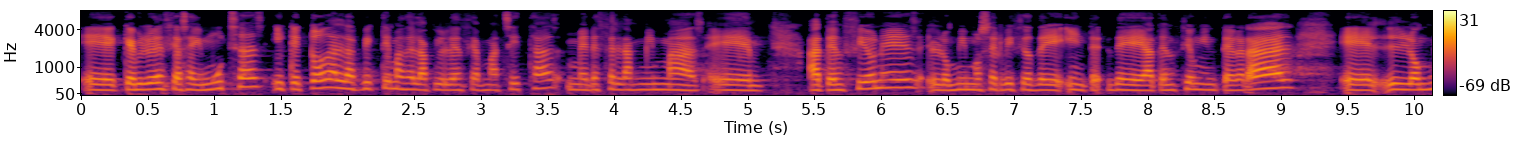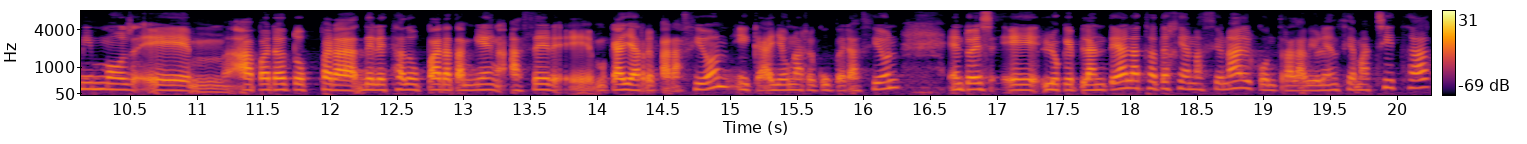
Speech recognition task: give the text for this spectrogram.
eh, que violencias hay muchas y que todas las víctimas de las violencias machistas merecen las mismas eh, atenciones, los mismos servicios de, atención integral, eh, los mismos aparatos para, del Estado para también hacer que haya reparación y que haya una recuperación. Entonces, lo que plantea la Estrategia Nacional contra la Violencia Machista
